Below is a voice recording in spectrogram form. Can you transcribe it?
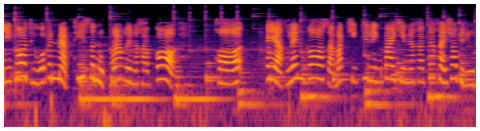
นี้ก็ถือว่าเป็นแมปที่สนุกมากเลยนะครับ ก็ขอใครอยากเล่นก็สามารถคลิกที่ลิงก์ใต้คลิปนะครับ ถ้าใครชอบอย่าลืม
